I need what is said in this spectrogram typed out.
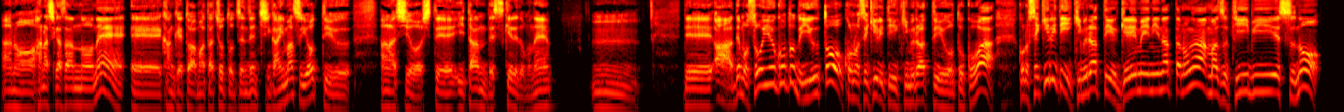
あの、話家さんのね、えー、関係とはまたちょっと全然違いますよっていう話をしていたんですけれどもね。うん。で、ああ、でもそういうことで言うと、このセキュリティ木村っていう男は、このセキュリティ木村っていう芸名になったのが、まず TBS の、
